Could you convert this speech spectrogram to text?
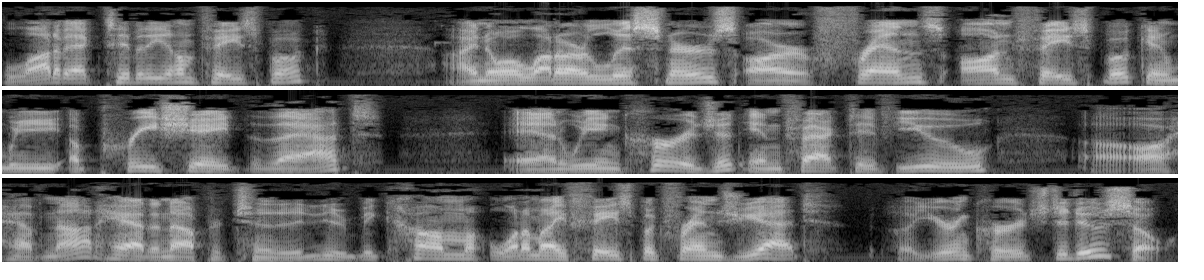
A lot of activity on Facebook. I know a lot of our listeners are friends on Facebook and we appreciate that and we encourage it. In fact, if you uh, have not had an opportunity to become one of my Facebook friends yet, uh, you're encouraged to do so.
